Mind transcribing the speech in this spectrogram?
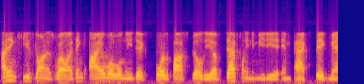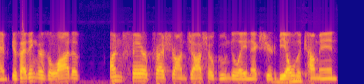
I think he's gone as well. I think Iowa will need to explore the possibility of definitely an immediate impact big man because I think there's a lot of unfair pressure on Josh Ogundele next year to be able to come in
